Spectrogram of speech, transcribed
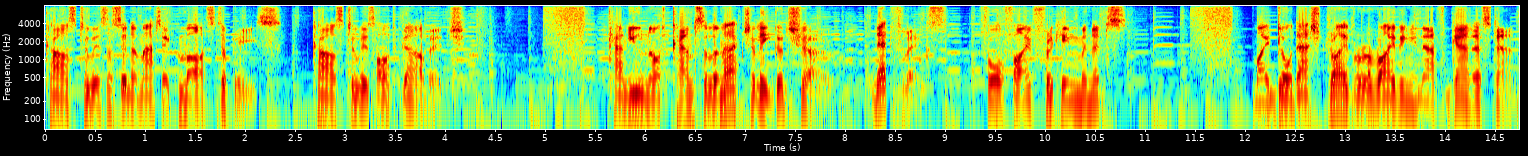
Cars 2 is a cinematic masterpiece. Cars 2 is hot garbage. Can you not cancel an actually good show? Netflix. For 5 freaking minutes. My DoorDash driver arriving in Afghanistan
